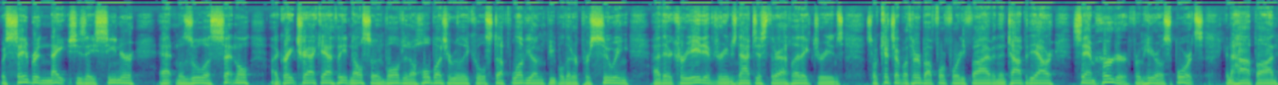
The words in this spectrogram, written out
with Sabryn Knight. She's a senior at Missoula Sentinel, a great track athlete, and also involved in a whole bunch of really cool stuff. Love young people that are pursuing uh, their creative dreams, not just their athletic dreams. So we'll catch up with her about 445. And then top of the hour, Sam Herder from Hero Sports going to hop on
